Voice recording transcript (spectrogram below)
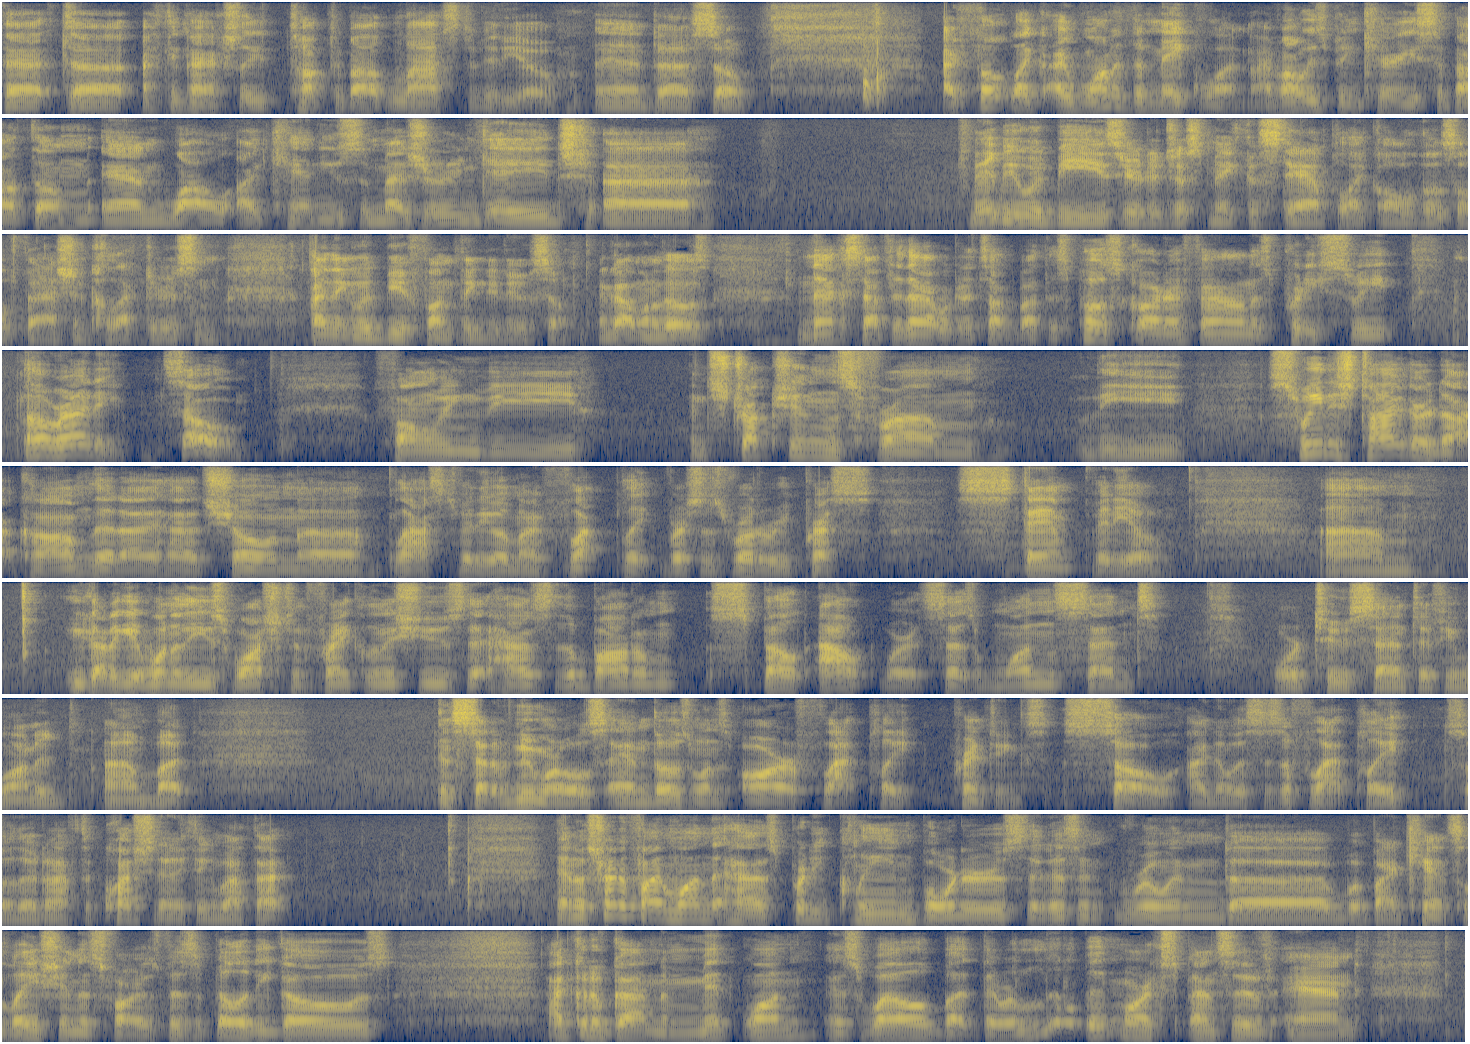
that uh, I think I actually talked about last video. And uh, so I felt like I wanted to make one. I've always been curious about them, and while I can use a measuring gauge, uh, maybe it would be easier to just make the stamp like all those old-fashioned collectors, and I think it would be a fun thing to do. So I got one of those. Next, after that, we're going to talk about this postcard I found. It's pretty sweet. Alrighty, so following the instructions from the SwedishTiger.com that I had shown uh, last video in my flat plate versus rotary press stamp video. Um, you got to get one of these Washington Franklin issues that has the bottom spelt out where it says one cent or two cent if you wanted, um, but instead of numerals, and those ones are flat plate printings. So I know this is a flat plate, so they don't have to question anything about that. And I was trying to find one that has pretty clean borders that isn't ruined uh, by cancellation as far as visibility goes. I could have gotten a mint one as well, but they were a little bit more expensive and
